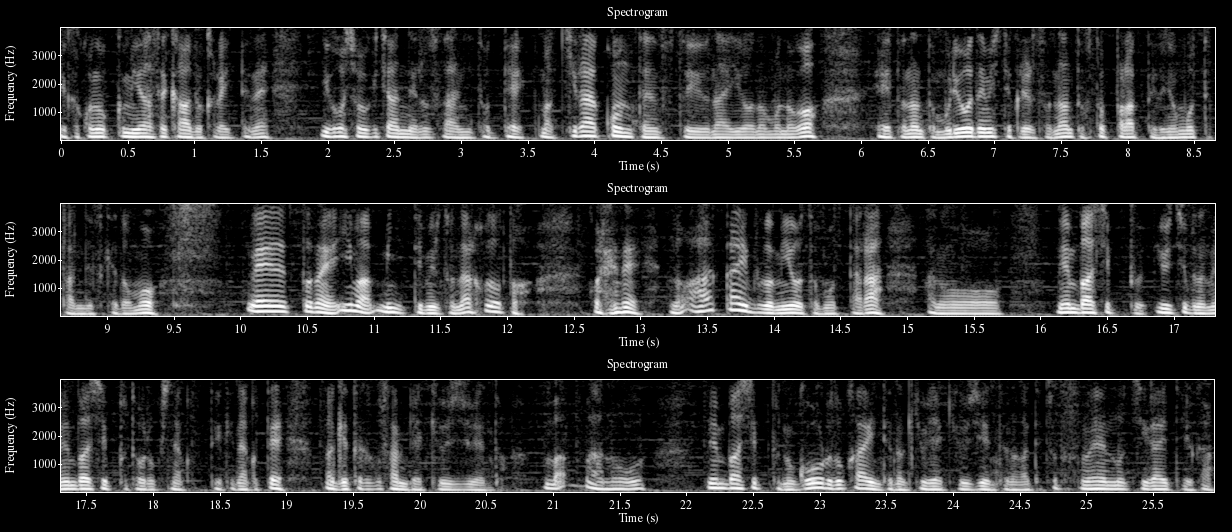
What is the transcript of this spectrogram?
ていうかこの組み合わせカードから言ってね囲碁将棋チャンネルさんにとって、まあ、キラーコンテンツという内容のものを、えー、となんと無料で見せてくれるとなんと太っ腹っていうふうに思ってたんですけどもえー、っとね今見に行ってみるとなるほどとこれねあのアーカイブを見ようと思ったらあのメンバーシップ YouTube のメンバーシップ登録しなくていけなくて、まあ、月額390円と、まあ、あのメンバーシップのゴールド会員というのが990円というのがあってちょっとその辺の違いというか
